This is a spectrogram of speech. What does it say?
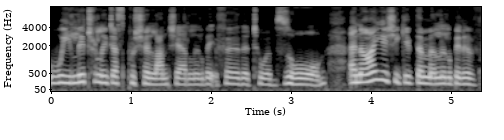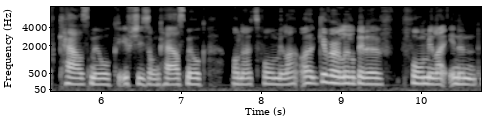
we literally just push her lunch out a little bit further to absorb. And I usually give them a little bit of cow's milk if she's on cow's milk. Oh no, it's formula. I give her a little bit of formula in an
